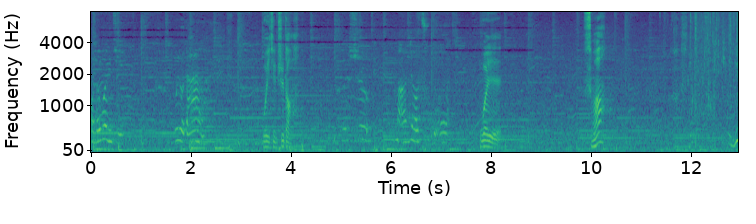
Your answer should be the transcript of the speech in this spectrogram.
我的问题，我有答案了。我已经知道了。可是马上就要出国了，我也……什么？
